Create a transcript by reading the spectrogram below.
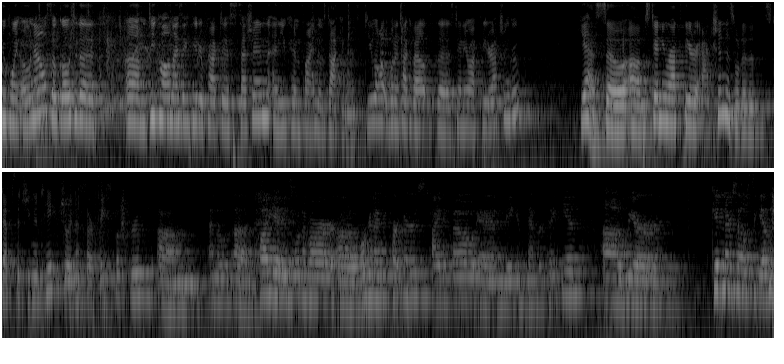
2.0 now. So go to the um, Decolonizing Theater Practice session and you can find those documents. Do you all want to talk about the Standing Rock Theater Action Group? Yes, so um, Standing Rock Theater Action is one of the steps that you can take. Join us, our Facebook group. Um, and uh, Claudia is one of our uh, organizing partners, Ty Defoe and Megan Sandberg-Zakian. Uh, we are getting ourselves together.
